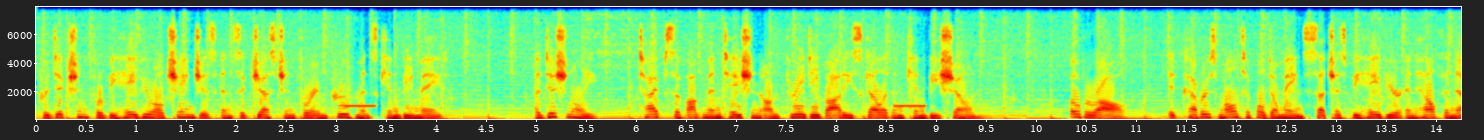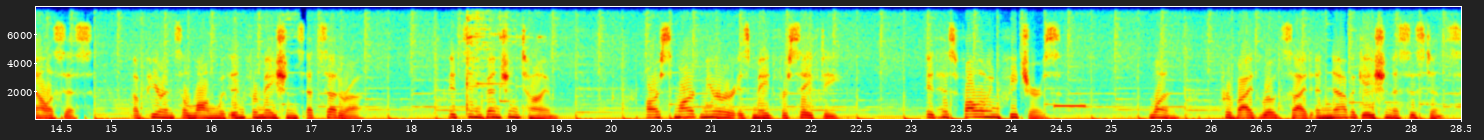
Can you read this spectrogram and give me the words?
prediction for behavioral changes and suggestion for improvements can be made. Additionally, types of augmentation on 3D body skeleton can be shown. Overall, it covers multiple domains such as behavior and health analysis, appearance along with informations etc. It's invention time. Our smart mirror is made for safety. It has following features. 1. Provide roadside and navigation assistance.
